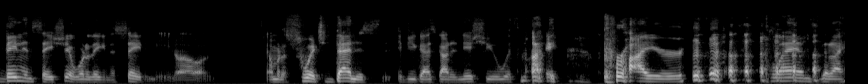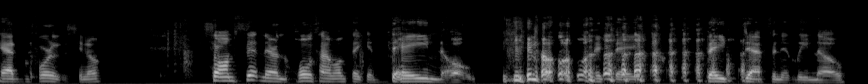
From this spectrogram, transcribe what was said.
they didn't say shit. What are they going to say to me? You know, I'm going to switch dentists if you guys got an issue with my prior plans that I had before this. You know, so I'm sitting there, and the whole time I'm thinking they know. You know, like they they definitely know.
